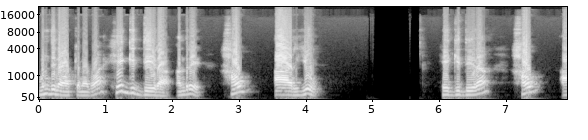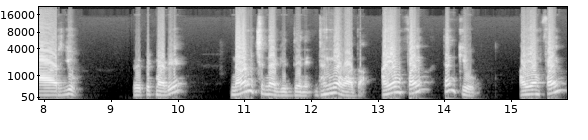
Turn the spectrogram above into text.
ಮುಂದಿನ ವಾಕ್ಯ ನೋಡುವ, ಹೇಗಿದ್ದೀರಾ? ಅಂದ್ರೆ ಹೌ ಆರ್ ಯು ಹೇಗಿದ್ದೀರಾ? ಹೌ ಆರ್ ಯು ರಿಪೀಟ್ ಮಾಡಿ. ನಾನು ಚೆನ್ನಾಗಿದ್ದೇನೆ, ಧನ್ಯವಾದ. I am fine thank you I am fine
